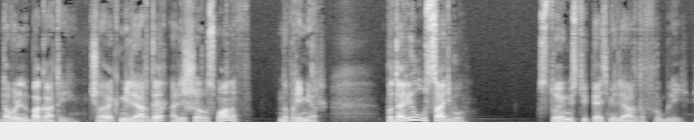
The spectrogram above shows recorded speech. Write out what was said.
довольно богатый человек, миллиардер Алишер Усманов, например, подарил усадьбу стоимостью 5 миллиардов рублей.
